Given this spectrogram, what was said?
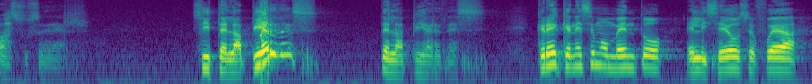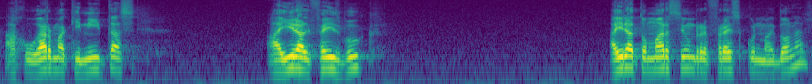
va a suceder. Si te la pierdes, te la pierdes. ¿Cree que en ese momento Eliseo se fue a, jugar maquinitas, a ir al Facebook, a ir a tomarse un refresco en McDonald's?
